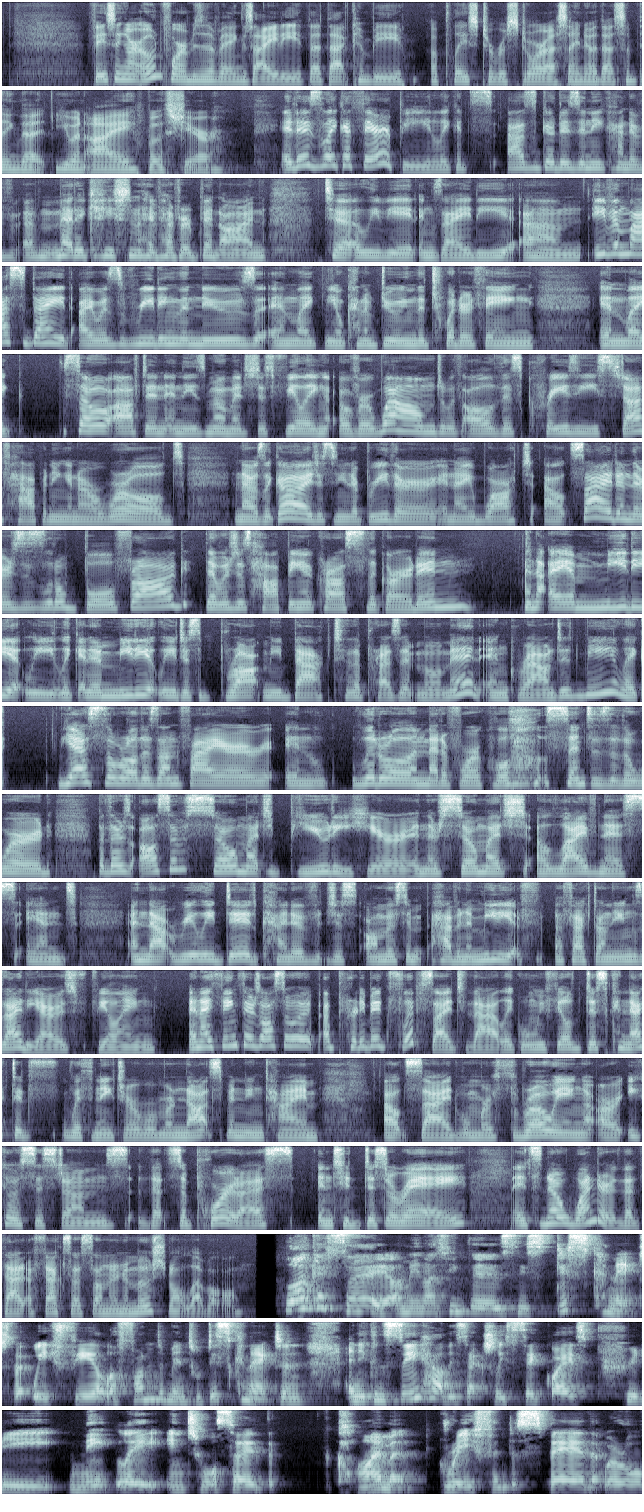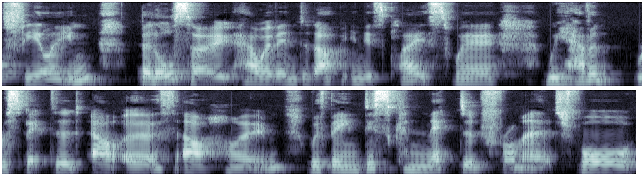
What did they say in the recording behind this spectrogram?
facing our own forms of anxiety, that that can be a place to restore us. I know that's something that you and I both share. It is like a therapy. Like it's as good as any kind of medication I've ever been on to alleviate anxiety. Um, even last night, I was reading the news and like you know, kind of doing the Twitter thing, and like so often in these moments just feeling overwhelmed with all of this crazy stuff happening in our world. And I was like, oh, I just need a breather. And I walked outside and there was this little bullfrog that was just hopping across the garden. And I immediately, like, it immediately just brought me back to the present moment and grounded me. Like, yes, the world is on fire in literal and metaphorical senses of the word, but there's also so much beauty here and there's so much aliveness and and that really did kind of just almost have an immediate effect on the anxiety I was feeling. And I think there's also a, a pretty big flip side to that. Like when we feel disconnected f- with nature, when we're not spending time outside, when we're throwing our ecosystems that support us into disarray, it's no wonder that that affects us on an emotional level. Like I say, I mean, I think there's this disconnect that we feel, a fundamental disconnect. And, and you can see how this actually segues pretty neatly into also the climate grief and despair that we're all feeling, but also how we've ended up in this place where we haven't respected our earth, our home. We've been disconnected from it for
